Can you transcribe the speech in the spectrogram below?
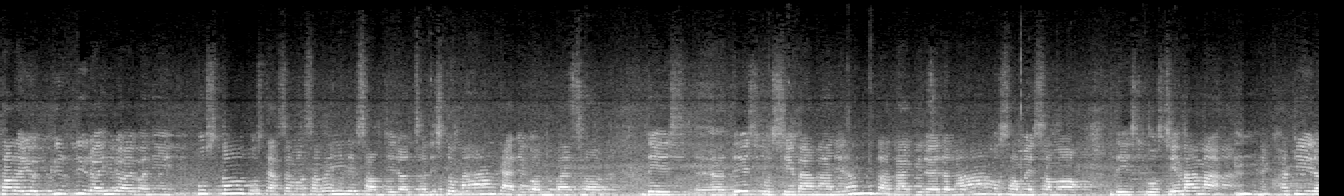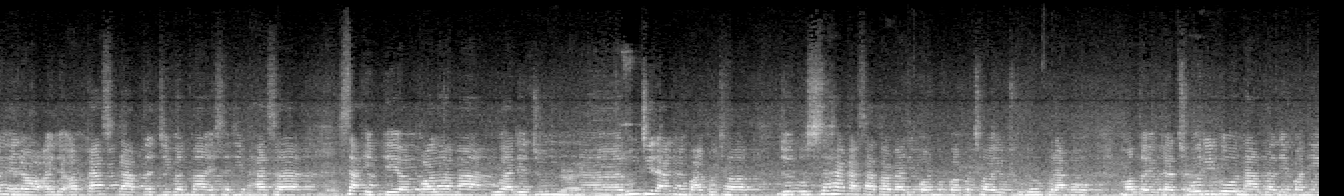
तर यो कृति रहिरह्यो भने पुस्तौँ पुस्तासम्म सबैले सम्झिरहन्छन् यस्तो महान कार्य गर्नुभएको छ। देश देशको सेवामा निरन्तर लागिरहेर लामो समयसम्म देशको सेवामा खटिरहेर अहिले अवकाश प्राप्त जीवनमा यसरी भाषा साहित्य कलामा बुवाले जुन रुचि राख्नु भएको छ जुन उत्साहका साथ अगाडि बढ्नुभएको छ यो ठुलो कुरा हो। म त एउटा छोरीको नाताले पनि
